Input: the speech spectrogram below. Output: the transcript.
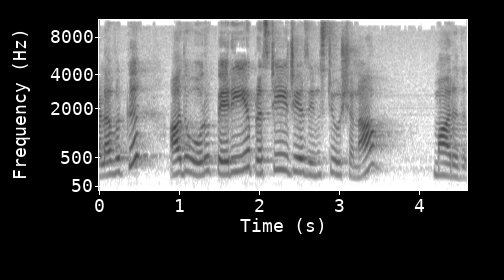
அளவுக்கு அது ஒரு பெரிய பிரஸ்டீஜியஸ் இன்ஸ்டிடியூஷனா மாறுது.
